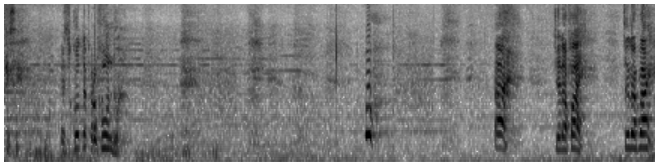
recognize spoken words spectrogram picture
se scuote profondo. Uh. Ah, ce la fai, ce la fai,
